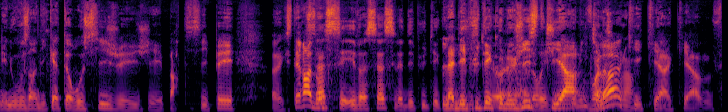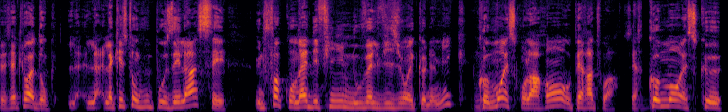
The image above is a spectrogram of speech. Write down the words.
les nouveaux indicateurs aussi, j'y ai, participé, euh, etc. Ça, c'est Eva c'est la députée écologiste. La députée écologiste euh, qui, a, voilà, Qui, a, fait cette loi. Donc la question que vous posez là, c'est une fois qu'on a défini une nouvelle vision économique, mm. comment est-ce qu'on la rend opératoire? C'est-à-dire comment est-ce que...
